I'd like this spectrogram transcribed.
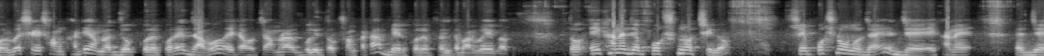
বলবে, সেই সংখ্যাটি আমরা যোগ করে করে যাব। এটা হচ্ছে আমরা গণিতক সংখ্যাটা বের করে ফেলতে পারব এইভাবে। তো এখানে যে প্রশ্ন ছিল, সে প্রশ্ন অনুযায়ী যে এখানে যে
